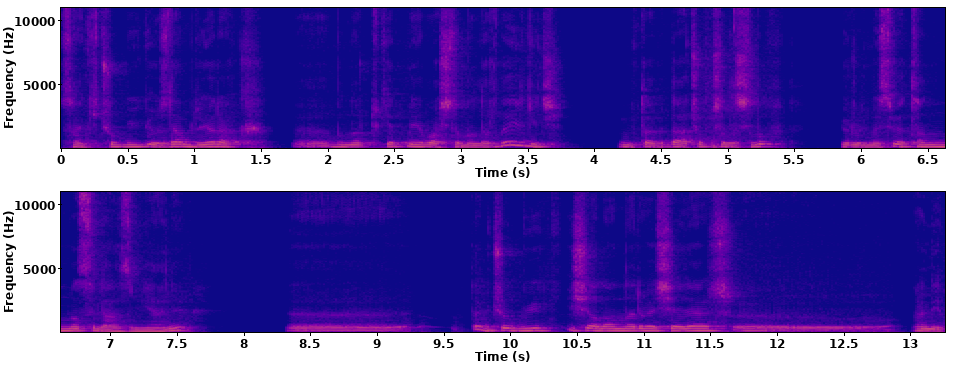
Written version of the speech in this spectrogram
sanki çok büyük özlem duyarak bunları tüketmeye başlamaları da ilginç. Tabii daha çok çalışılıp görülmesi ve tanınması lazım yani. E, tabii çok büyük iş alanları ve şeyler e, hani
